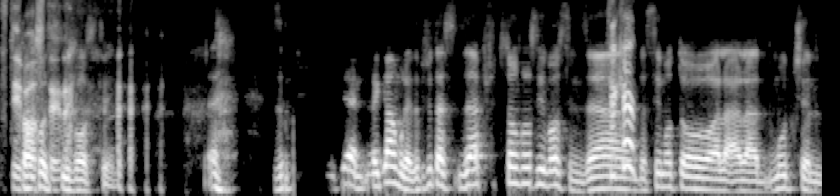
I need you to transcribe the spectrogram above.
סטיב אוסטין. סטיב אוסטין. כן, לגמרי, זה פשוט, זה היה פשוט סטון קול סטיב אוסטין, זה היה כן, כן. לשים אותו על, על הדמות של...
